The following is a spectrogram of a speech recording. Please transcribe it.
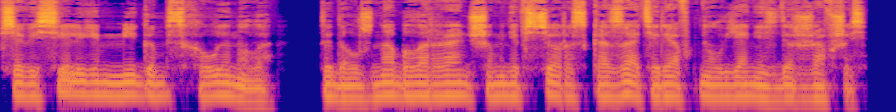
Все веселье мигом схлынуло. «Ты должна была раньше мне все рассказать», — рявкнул я, не сдержавшись.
